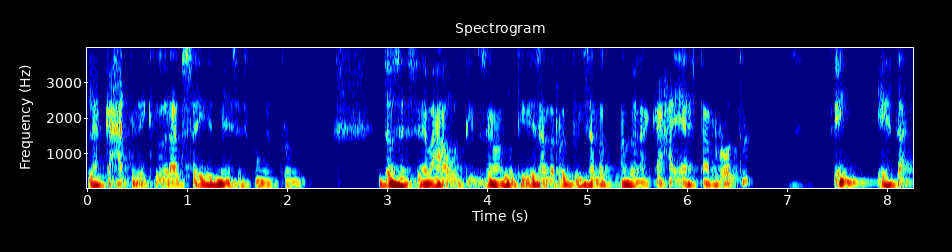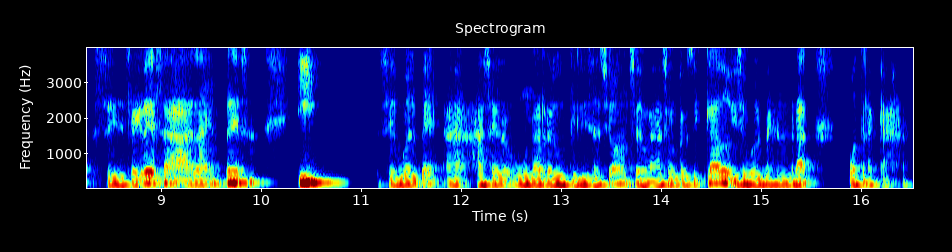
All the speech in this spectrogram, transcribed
la caja tiene que durar seis meses con el producto. Entonces se, va se van utilizando, reutilizando cuando la caja ya está rota. ¿sí? Esta se regresa a la empresa y se vuelve a hacer una reutilización, se va a hacer un reciclado y se vuelve a generar otra caja.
